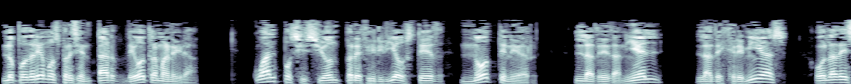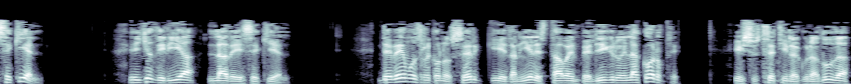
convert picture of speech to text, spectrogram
lo podríamos presentar de otra manera. ¿Cuál posición preferiría usted no tener? ¿La de Daniel, la de Jeremías o la de Ezequiel? Y yo diría la de Ezequiel. Debemos reconocer que Daniel estaba en peligro en la corte. Y si usted tiene alguna duda,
